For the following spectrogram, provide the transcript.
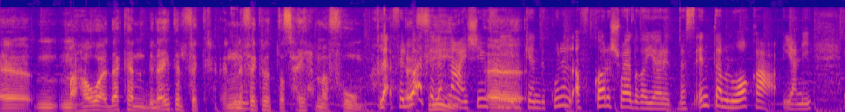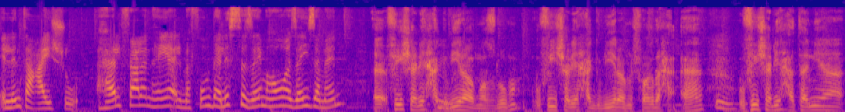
آه، ما هو ده كان بداية الفكرة إن فكره تصحيح مفهوم. لا في الوقت في- اللي إحنا عايشين فيه آه، يمكن تكون الأفكار شوية اتغيرت بس أنت من واقع يعني اللي أنت عايشه هل فعلا هي المفهوم ده لسه زي ما هو زي زمان؟ آه، في شريحة كبيرة مظلومة وفي شريحة كبيرة مش واخدة حقها وفي شريحة تانية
